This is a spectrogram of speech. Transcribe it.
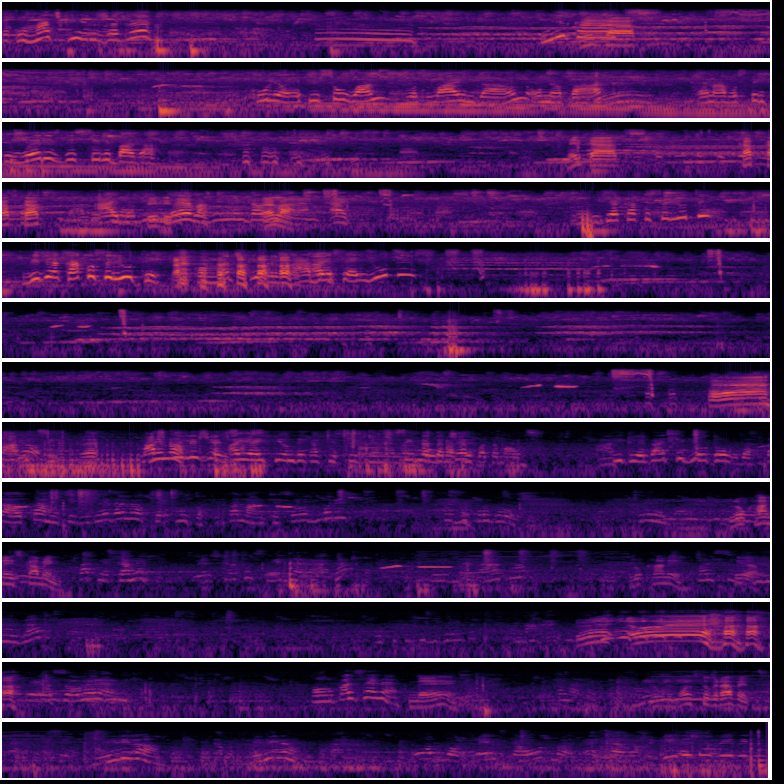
Как у мачки РЖД Mittag. Julio, if you saw one was lying down on her back, and I was thinking, where is this silly bugger? Milkat, kat, kat, kat. Feed it. Eva. Ela. Vidja kako se ljuti? Vidja kako se ljuti? Komački, a da se ljuti Е. Машко или женско? Ай, ай, ти онде как ќе седнеме на Седнете на купата малце. И гледајте ги од овда. Да, од таму ќе ги гледаме, од се купата. Таман ќе се одмори, па се продолжи. Look, honey is coming. Honey is coming. Look, honey. Here. E, oj. Ovo pa se ne. Ne. Wants to grab it. Vidi ga. Vidi ga. Odmor, ženska odmor. E, sad može. Vidi ga, vidi ga.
